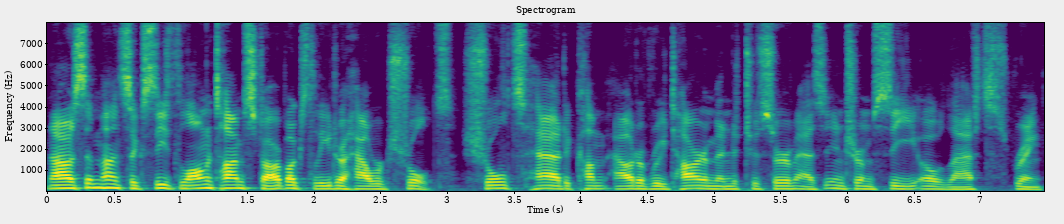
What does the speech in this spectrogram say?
Narasimhan succeeds longtime Starbucks leader Howard Schultz. Schultz had come out of retirement to serve as interim CEO last spring.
